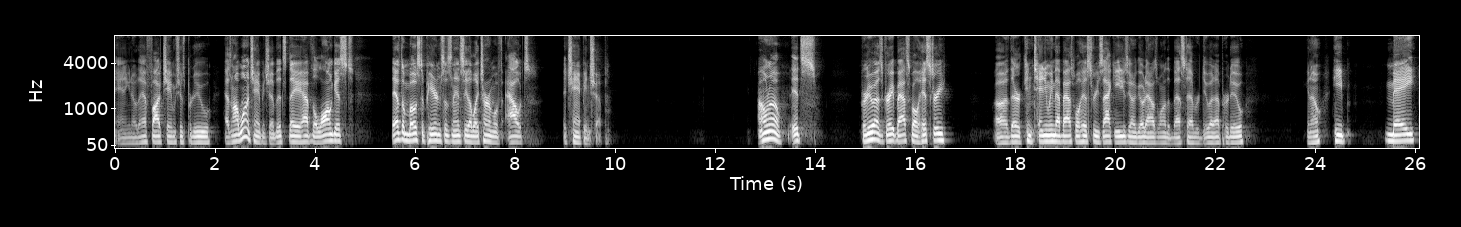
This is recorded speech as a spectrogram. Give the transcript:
And, you know, they have five championships. Purdue has not won a championship. It's they have the longest, they have the most appearances in the NCAA tournament without a championship. I don't know. It's Purdue has great basketball history. Uh, they're continuing that basketball history. Zach Edey's going to go down as one of the best to ever do it at Purdue. You know, he may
